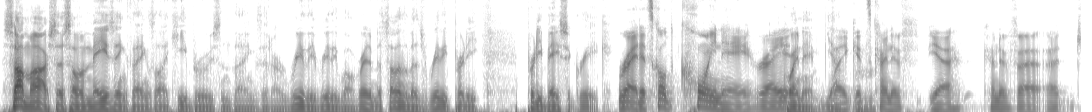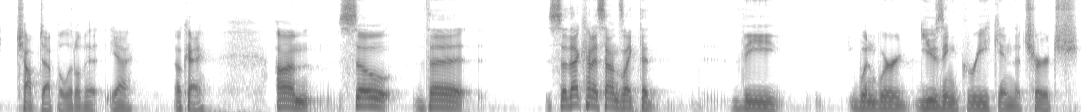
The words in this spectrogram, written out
Some are. So some amazing things like Hebrews and things that are really, really well written, but some of them is really pretty, pretty basic Greek. Right. It's called Koine, right? Koine, yeah. Like it's kind of yeah, kind of uh, uh, chopped up a little bit. Yeah. Okay. Um. So the so that kind of sounds like the the when we're using Greek in the church,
